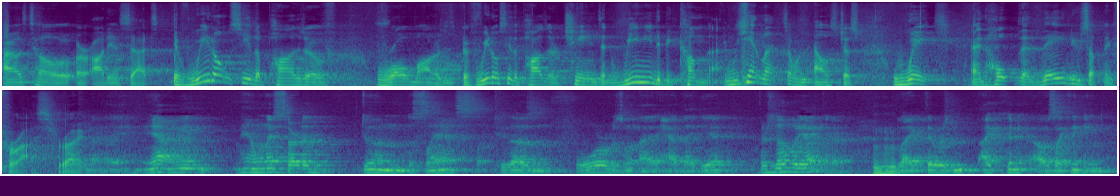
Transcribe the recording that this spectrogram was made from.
I always tell our audience that if we don't see the positive role models. If we don't see the positive change, then we need to become that. We can't let someone else just wait and hope that they do something for us, right? Yeah, I mean, man, when I started doing the slants, like 2004 was when I had the idea. There's nobody out there. Like there was, I couldn't. I was like thinking,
